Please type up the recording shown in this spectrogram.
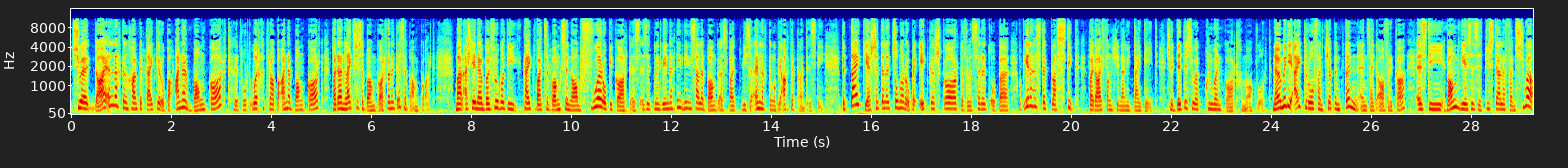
So daai inligting gaan partykeer op 'n ander bankkaart, dit word oorgedra op 'n ander bankkaart wat dan lyk soos 'n bankkaart want dit is 'n bankkaart. Maar as jy nou byvoorbeeld kyk wat se bank se naam voor op die kaart is, is dit noodwendig nie, nie dieselfde bank as wat wie se inligting op die agterkant is nie. Partykeer sit hulle dit sommer op 'n Edgars kaart of hulle sit dit op 'n op enige stuk plastiek wat daai funksionaliteit het. So dit is hoe 'n kloonkaart gemaak word. Nou met die uitrol van chip and pin in Suid-Afrika is die bankwese se toestelle van so 'n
